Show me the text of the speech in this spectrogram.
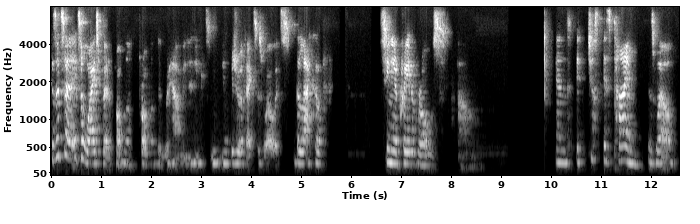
because it's a it's a widespread problem problem that we're having. I think it's in, in visual effects as well. It's the lack of senior creative roles, um, and it just is time as well.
